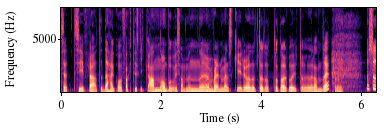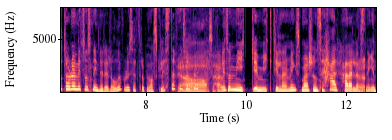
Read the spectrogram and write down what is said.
sett, sier fra at det her går faktisk ikke an. Nå bor vi sammen, eh, flere mennesker, og det, går utover hverandre. Ja. Og så tar du en litt sånn snillere rolle, hvor du setter opp en vaskeliste, for ja, så her, Litt sånn myk, myk tilnærming som er sånn Se her, her er løsningen.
